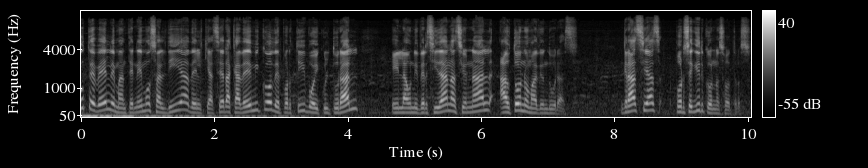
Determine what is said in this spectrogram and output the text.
UTV le mantenemos al día del quehacer académico, deportivo y cultural en la Universidad Nacional Autónoma de Honduras. Gracias por seguir con nosotros.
